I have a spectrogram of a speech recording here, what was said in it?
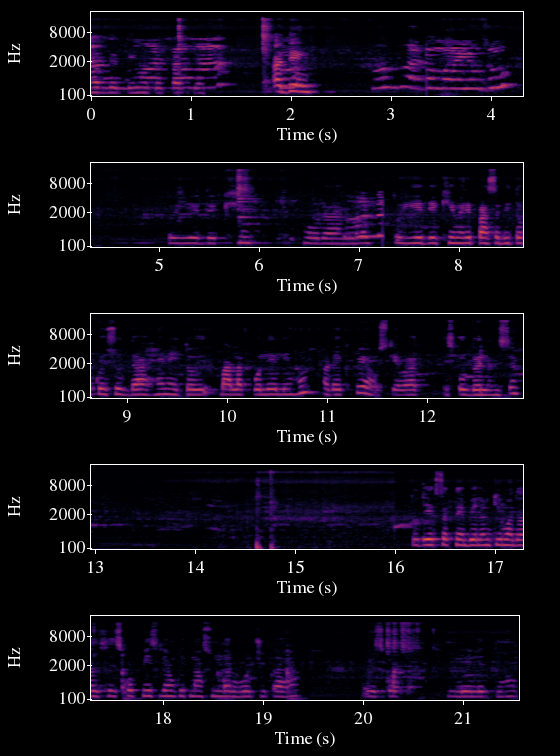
ढक देती हूँ तो तक अदिंग तो ये देखिए हो रहा है तो ये देखिए मेरे पास अभी तो कोई सुविधा है नहीं तो पालक को ले ली हूँ हरेक पे उसके बाद इसको बेलन से तो देख सकते हैं बेलन की मदद से इसको पीस लें कितना सुंदर हो चुका है। इसको ले लेते हैं,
